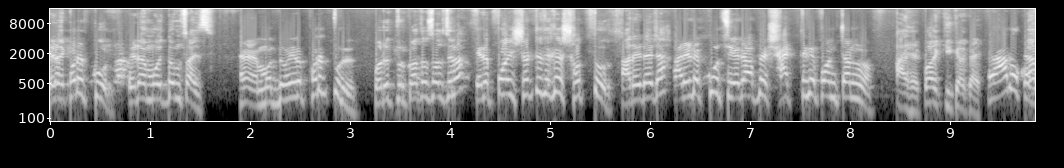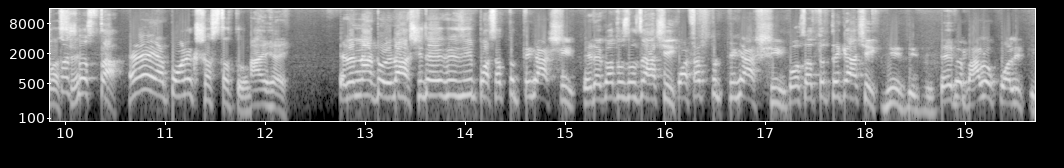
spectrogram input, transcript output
এটা ফরিদপুর? এটা মধ্যম সাইজ হ্যাঁ মধ্যম এটা ফরিদপুরের ফরিদপুর কত চলছিল? এটা পঁয়ষট্টি থেকে সত্তর। আর এটা? এটা আর এটা কুচি এটা আপনার ষাট থেকে পঞ্চান্ন। হ্যাঁ কয় কি কাকায় আরও কম সস্তা? হ্যাঁ এত অনেক সস্তা তো। হ্যাঁ এটা নাটোর এটা আশি টাকা কেজি পঁচাত্তর থেকে আশি। এটা কত চলছে? আশি। পঁচাত্তর থেকে আশি। পঁচাত্তর থেকে আশি? জি জি জি। ভালো কোয়ালিটি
